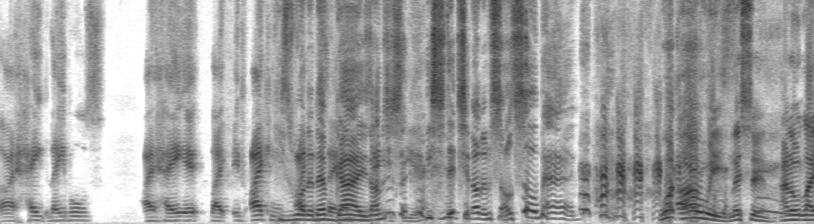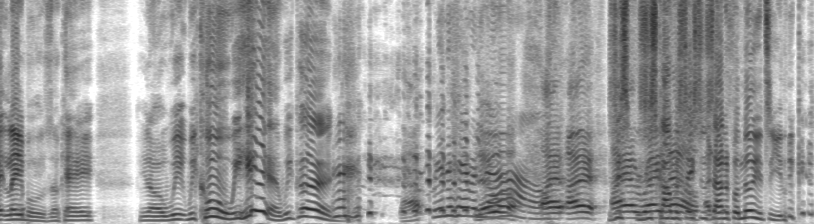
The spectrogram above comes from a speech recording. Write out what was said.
I hate labels. I hate it. Like if I can, he's one of them guys. I'm just he's stitching on himself so bad. what are we? Listen, I don't like labels. Okay, you know we we cool. We here. We good. We're in the here and you know now. I, I, is this, I is this conversation sounding familiar to you, Lucas?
